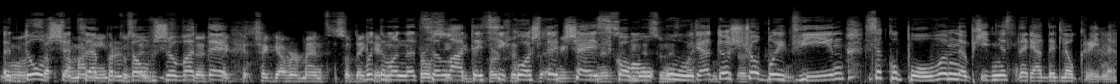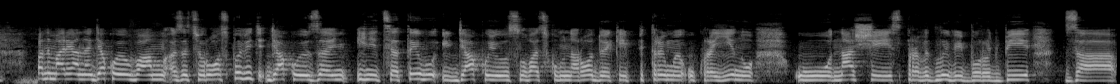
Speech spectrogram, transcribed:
uh, довше це продовжувати. Будемо надсилати ці кошти чеському уряду, щоб він закуповував необхідні снаряди для України. Пане Маріане, дякую вам за цю розповідь. Дякую за ініціативу і дякую словацькому народу, який підтримує Україну у нашій справедливій боротьбі за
